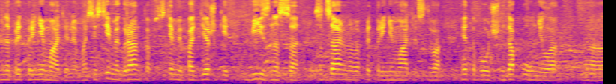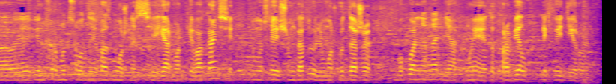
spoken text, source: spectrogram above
именно предпринимателям, о системе грантов, системе поддержки бизнеса, социального предпринимательства. Это бы очень дополнило э, информационные возможности ярмарки вакансий. Думаю, в следующем году или, может быть, даже буквально на днях мы этот пробел ликвидируем.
